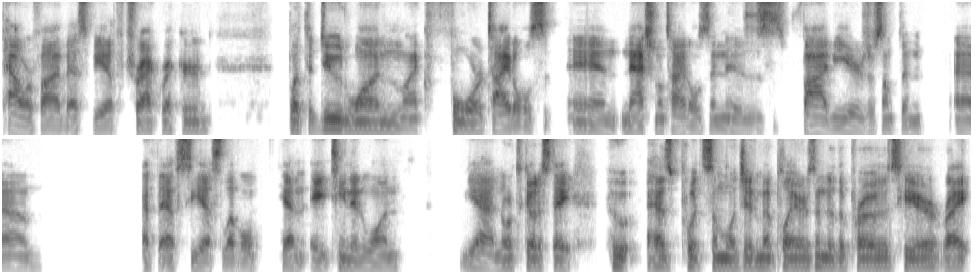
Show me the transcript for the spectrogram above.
Power Five SBF track record. But the dude won like four titles and national titles in his five years or something um, at the FCS level. He had an 18 and one. Yeah, North Dakota State, who has put some legitimate players into the pros here, right?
